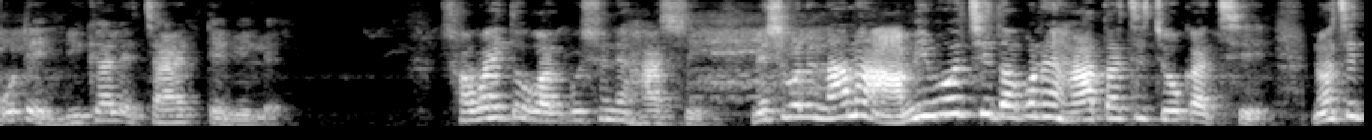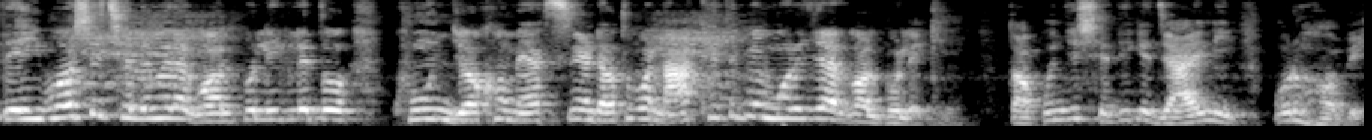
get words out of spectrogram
ওঠে বিকালে চায়ের টেবিলে। সবাই তো গল্প শুনে হাসে। মেশো বলে, না না, আমি বলছি তপনের হাত আছে, চোখ আছে। নচেত এই বয়সে ছেলেমেয়েরা গল্প লিখলে তো খুন, জখম অ্যাক্সিডেন্ট অথবা না খেতে পেয়ে মরে যাওয়ার গল্প লেখে। তখন যে সেদিকে যায়নি, ওর হবে।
